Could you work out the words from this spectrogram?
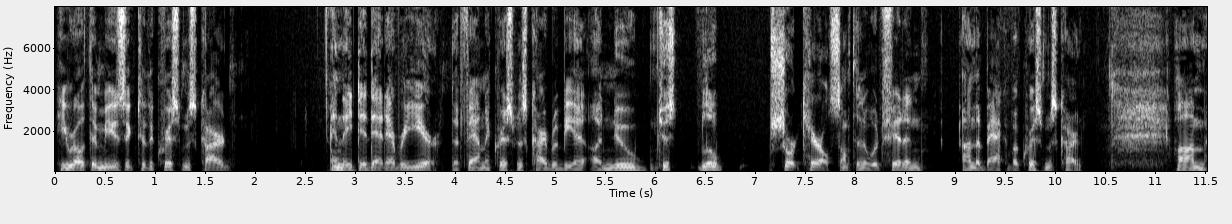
he wrote the music to the Christmas card, And they did that every year. The family Christmas card would be a, a new, just little short carol, something that would fit in on the back of a Christmas card. Um,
